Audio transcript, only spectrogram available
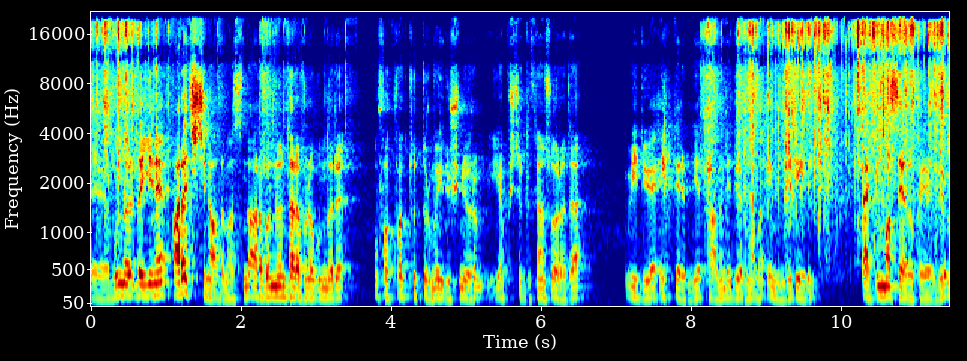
Ee, bunları da yine araç için aldım aslında. Arabanın ön tarafına bunları ufak ufak tutturmayı düşünüyorum. Yapıştırdıktan sonra da videoya eklerim diye tahmin ediyorum ama emin de değilim. Belki masaya da koyabilirim.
